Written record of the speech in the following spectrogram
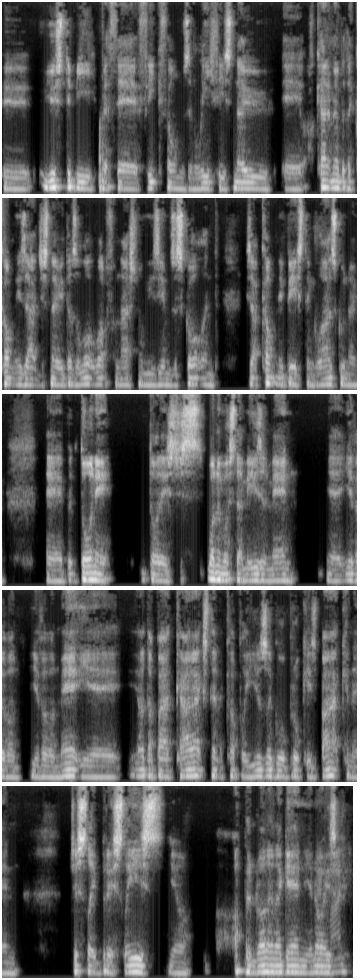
who used to be with uh, Freak Films in Leith. He's now uh, I can't remember the company he's at just now. He does a lot of work for National Museums of Scotland. He's at a company based in Glasgow now. But Donny, Donny's just one of the most amazing men yeah, you've ever you've ever met. He, uh, he had a bad car accident a couple of years ago, broke his back, and then just like Bruce Lee's, you know, up and running again. You know, Good he's man.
